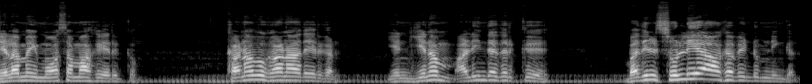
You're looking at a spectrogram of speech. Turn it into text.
நிலைமை மோசமாக இருக்கும். கனவு காணாதீர்கள். என் இனம் அழிந்ததற்கு பதில் சொல்லியே ஆக வேண்டும் நீங்கள்.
